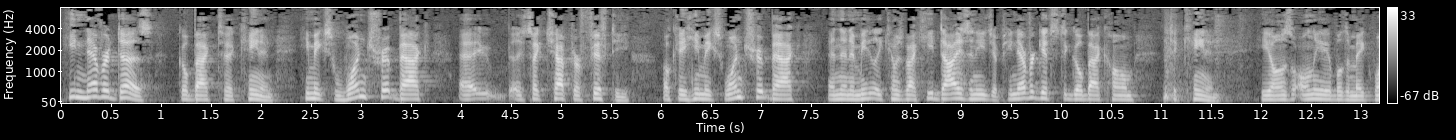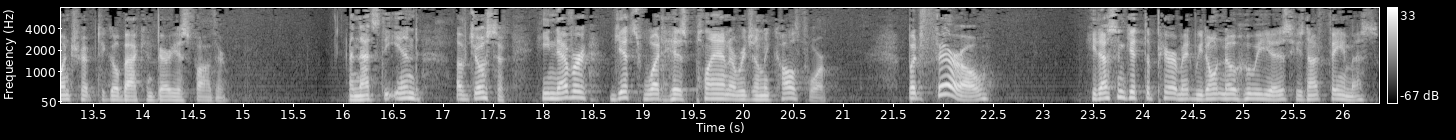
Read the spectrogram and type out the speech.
He never does go back to Canaan. He makes one trip back, uh, it's like chapter 50. Okay, he makes one trip back and then immediately comes back. He dies in Egypt. He never gets to go back home to Canaan. He was only able to make one trip to go back and bury his father. And that's the end of Joseph. He never gets what his plan originally called for. But Pharaoh, he doesn't get the pyramid. We don't know who he is. He's not famous.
